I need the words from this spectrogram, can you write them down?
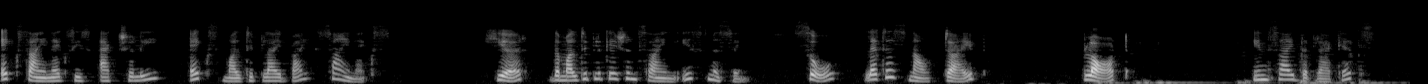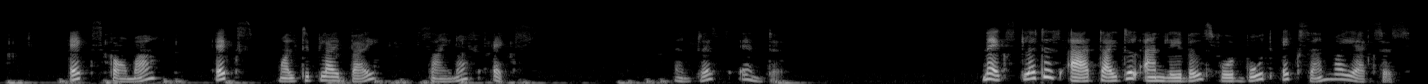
x sin x is actually x multiplied by sin x. Here the multiplication sign is missing. So let us now type plot inside the brackets x comma x multiplied by sine of x and press enter. Next let us add title and labels for both x and y axis.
